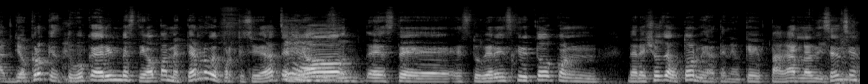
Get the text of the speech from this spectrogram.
a- yo creo que tuvo que haber investigado para meterlo, güey, porque si hubiera tenido, no, este, estuviera inscrito con derechos de autor, hubiera tenido que pagar la licencia.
